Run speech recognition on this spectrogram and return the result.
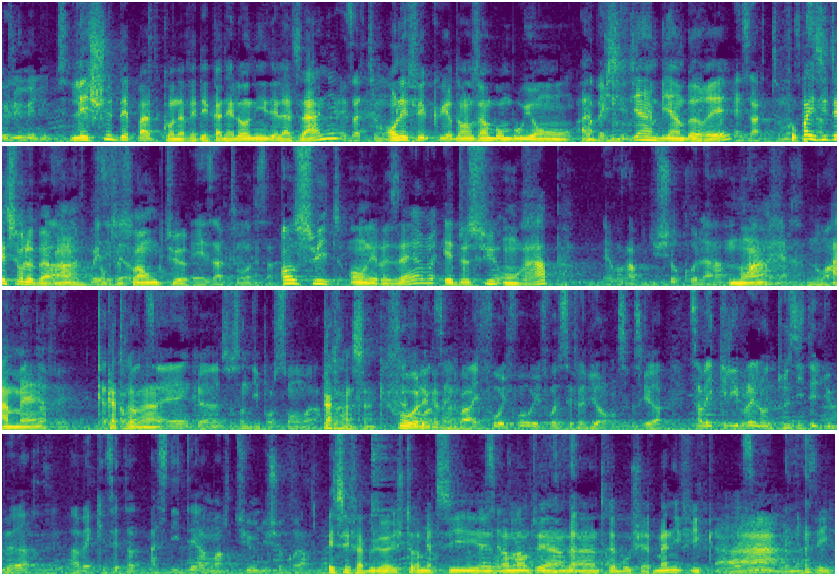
Les chutes des pâtes qu'on avait des cannelloni, des lasagnes, Exactement. On les fait cuire dans un bon bouillon à Avec- bien bien beurré. Exactement. Faut c'est pas ça. hésiter sur le beurre, Ah, hein. faut pas faut que ce soit onctueux. Exactement, c'est ça. Ensuite, on les réserve et dessus on râpe Et on râpe du chocolat Noir, amer. Noir, amer, tout à fait. 80, 85, euh, 70%, voilà. 85. Faut aller 85, 85. voilà, il faut, il faut, il faut se faire violence parce que là, ça va équilibrer l'ontusité du beurre avec cette acidité amertume du chocolat. Et c'est fabuleux. Et je te remercie. Merci Vraiment, tu es un, un très beau chef. Magnifique. Ah, merci.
